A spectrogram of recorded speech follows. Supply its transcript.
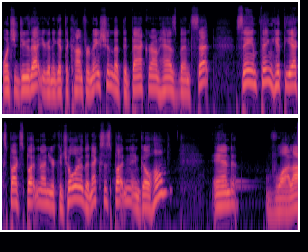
Once you do that, you're going to get the confirmation that the background has been set. Same thing, hit the Xbox button on your controller, the Nexus button, and go home. And voila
